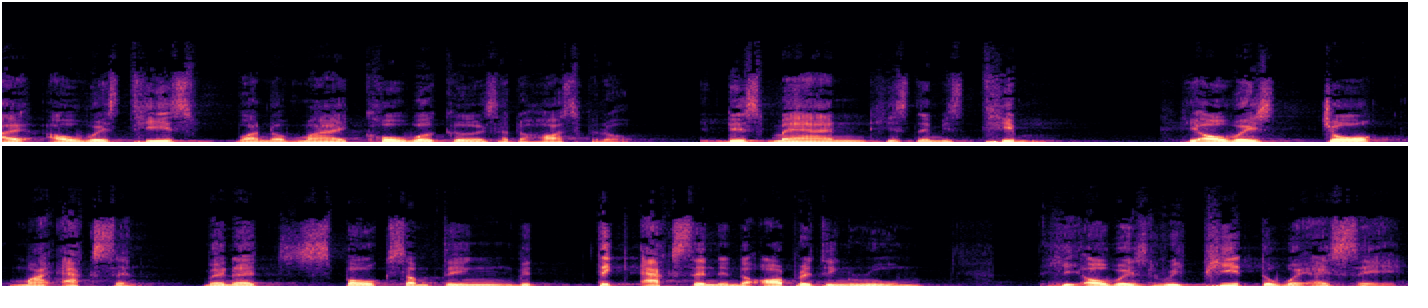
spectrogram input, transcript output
I always tease one of my co-workers at the hospital. This man, his name is Tim. He always joke my accent. When I spoke something with thick accent in the operating room, he always repeat the way I say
